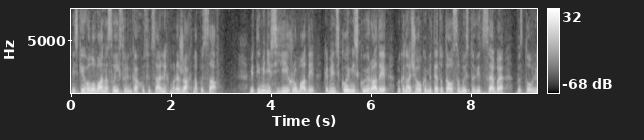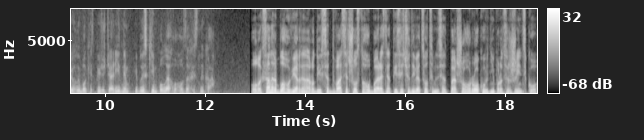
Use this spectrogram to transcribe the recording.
Міський голова на своїх сторінках у соціальних мережах написав: від імені всієї громади, Кам'янської міської ради, виконавчого комітету та особисто від себе висловлюю глибоке співчуття рідним і близьким полеглого захисника. Олександр Благовірний народився 26 березня 1971 року в Дніпродзержинську.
